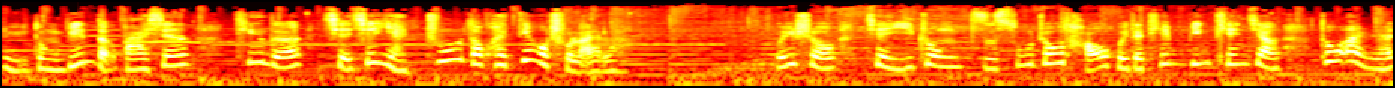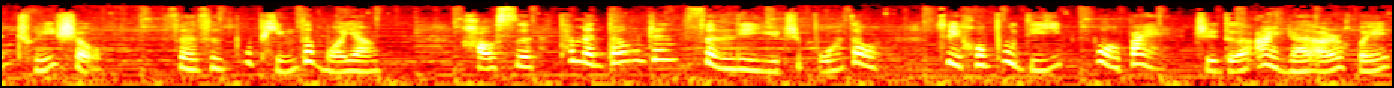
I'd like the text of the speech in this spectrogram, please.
吕洞宾等八仙听得险些眼珠都快掉出来了，回首见一众自苏州逃回的天兵天将都黯然垂首。愤愤不平的模样，好似他们当真奋力与之搏斗，最后不敌落败，只得黯然而回。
